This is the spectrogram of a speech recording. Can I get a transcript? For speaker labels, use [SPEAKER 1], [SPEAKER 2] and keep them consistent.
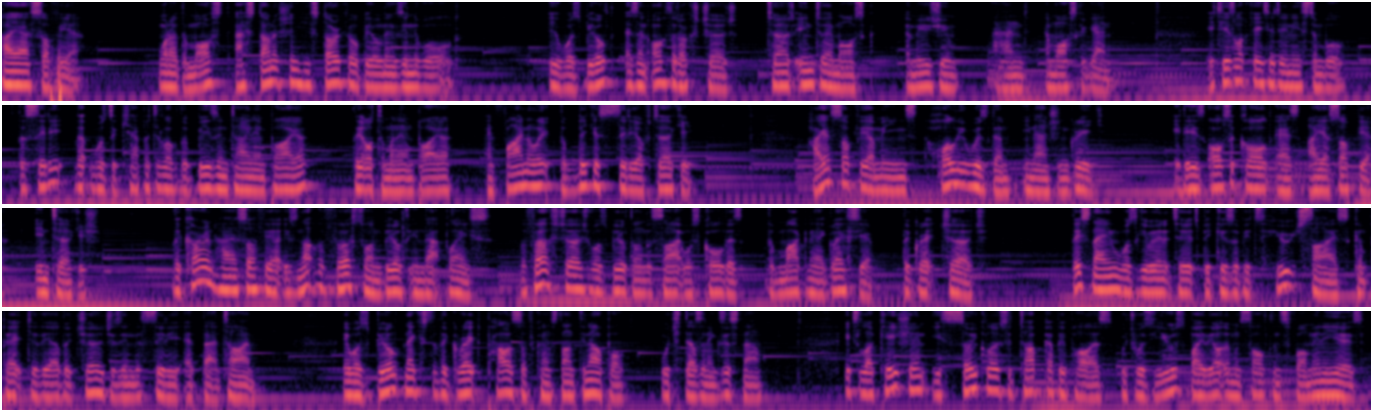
[SPEAKER 1] Hagia Sophia, one of the most astonishing historical buildings in the world. It was built as an Orthodox church turned into a mosque, a museum, and a mosque again. It is located in Istanbul, the city that was the capital of the Byzantine Empire, the Ottoman Empire, and finally the biggest city of Turkey. Hagia Sophia means holy wisdom in ancient Greek. It is also called as Ayasofya in Turkish. The current Hagia Sophia is not the first one built in that place. The first church was built on the site was called as the Magna Ecclesia, the Great Church. This name was given to it because of its huge size compared to the other churches in the city at that time. It was built next to the Great Palace of Constantinople, which doesn't exist now. Its location is so close to Topkapi Palace, which was used by the Ottoman sultans for many years.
